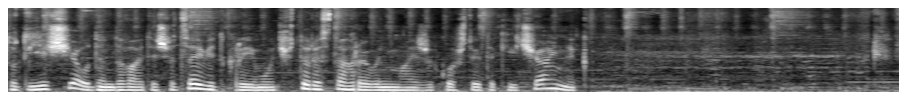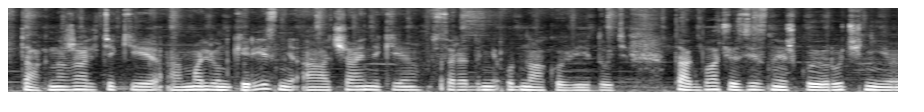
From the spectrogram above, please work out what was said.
Тут є ще один, давайте ще цей відкриємо. 400 гривень майже коштує такий чайник. Так, на жаль, тільки малюнки різні, а чайники всередині однакові йдуть. Так, бачу зі знижкою ручні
